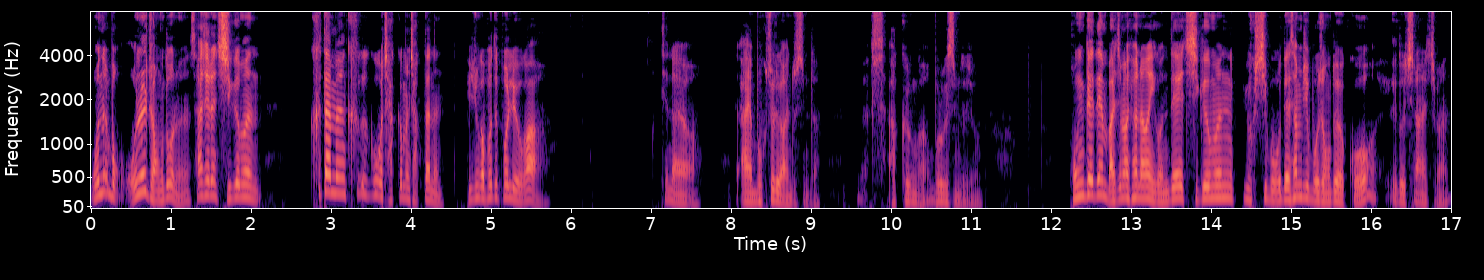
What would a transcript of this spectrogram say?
오늘 뭐 오늘 정도는 사실은 지금은 크다면 크고 작으면 작다는 비중과 포트폴리오가 티나요. 아예 목소리가 안 좋습니다. 아 그런가 모르겠습니다 지금. 공개된 마지막 현황은 이건데 지금은 65대 35 정도였고 의도치는 않았지만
